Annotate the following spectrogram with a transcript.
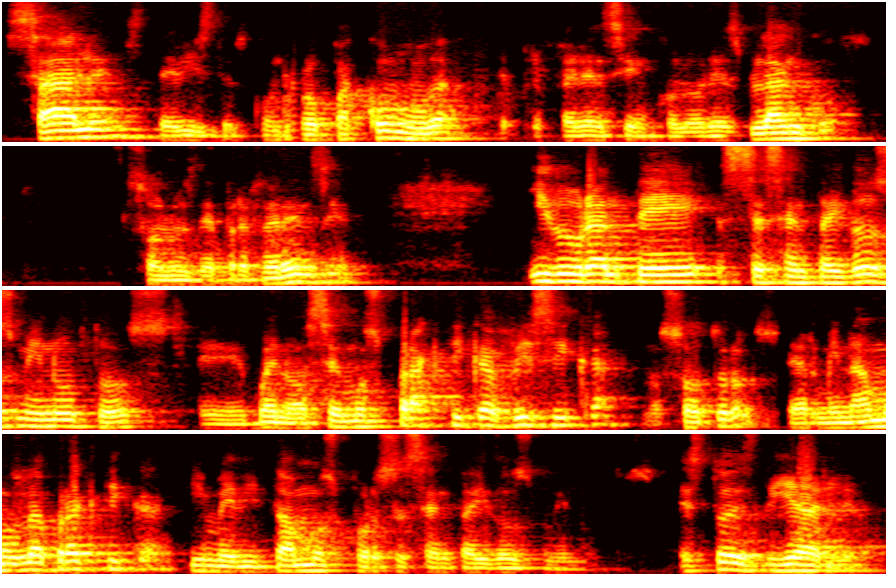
sales, te vistes con ropa cómoda, de preferencia en colores blancos, solo es de preferencia, y durante 62 minutos, eh, bueno, hacemos práctica física nosotros, terminamos la práctica y meditamos por 62 minutos. Esto es diario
